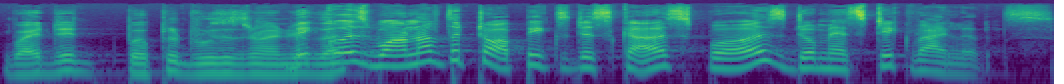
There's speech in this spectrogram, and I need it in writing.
Why did purple bruises remind you of that? Because one of the topics discussed was domestic violence.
